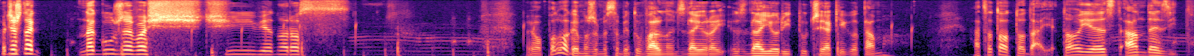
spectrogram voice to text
Chociaż na... na górze właściwie no roz... O, podłogę możemy sobie tu walnąć z, diori z dioritu czy jakiego tam. A co to to daje? To jest andezit.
